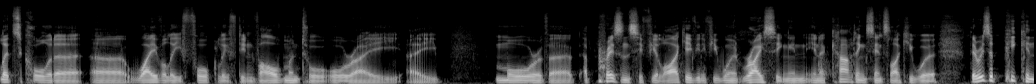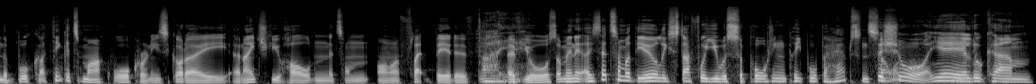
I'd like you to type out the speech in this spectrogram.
let's call it a, a Waverley forklift involvement or, or a a more of a, a, presence, if you like, even if you weren't racing in, in a karting sense like you were. There is a pick in the book. I think it's Mark Walker, and he's got a an HQ Holden that's on, on a flatbed of oh, yeah. of yours. I mean, is that some of the early stuff where you were supporting people, perhaps? And so for sure, yeah. Look, um,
